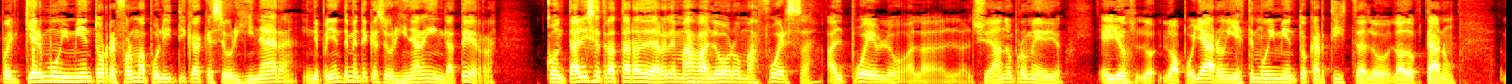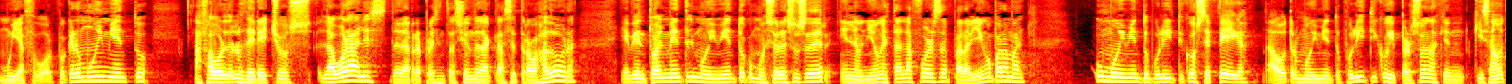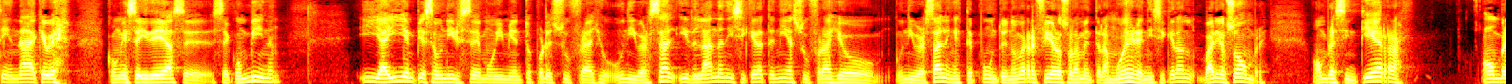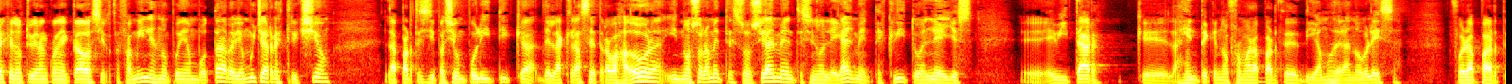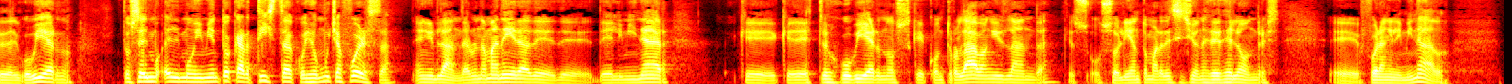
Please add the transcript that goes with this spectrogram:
cualquier movimiento, reforma política que se originara, independientemente que se originara en Inglaterra, con tal y se tratara de darle más valor o más fuerza al pueblo, al, ciudadano promedio, ellos lo, apoyaron y este movimiento cartista lo, adoptaron muy a favor, porque era un movimiento a favor de los derechos laborales, de la representación de la clase trabajadora. Eventualmente el movimiento, como suele suceder, en la unión está la fuerza, para bien o para mal, un movimiento político se pega a otros movimientos políticos y personas que quizá no tienen nada que ver con esa idea se, combinan. Y ahí empieza a unirse movimientos por el sufragio universal. Irlanda ni siquiera tenía sufragio universal en este punto, y no me refiero solamente a las mujeres, ni siquiera varios hombres, hombres sin tierra, hombres que no estuvieran conectados a ciertas familias, no podían votar, había mucha restricción. La participación política de la clase trabajadora, y no solamente socialmente, sino legalmente, escrito en leyes, eh, evitar que la gente que no formara parte, digamos, de la nobleza fuera parte del gobierno. Entonces el, movimiento cartista cogió mucha fuerza en Irlanda. Era una manera de, eliminar que, estos gobiernos que controlaban Irlanda, que solían tomar decisiones desde Londres, eh, fueran eliminados.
